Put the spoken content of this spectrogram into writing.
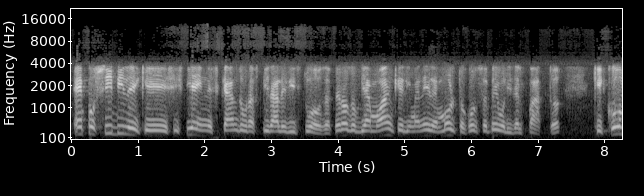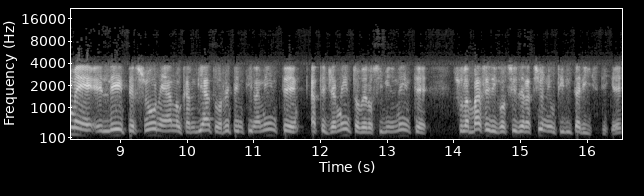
È possibile che si stia innescando una spirale virtuosa, però dobbiamo anche rimanere molto consapevoli del fatto che come le persone hanno cambiato repentinamente atteggiamento verosimilmente sulla base di considerazioni utilitaristiche,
